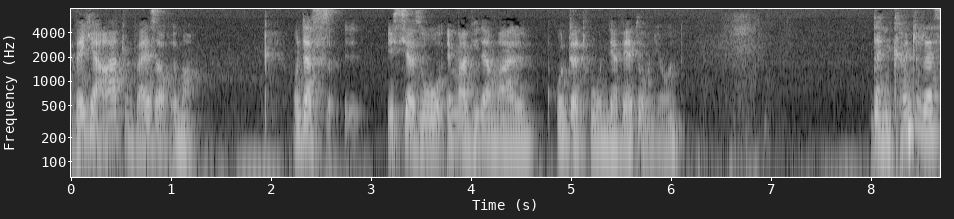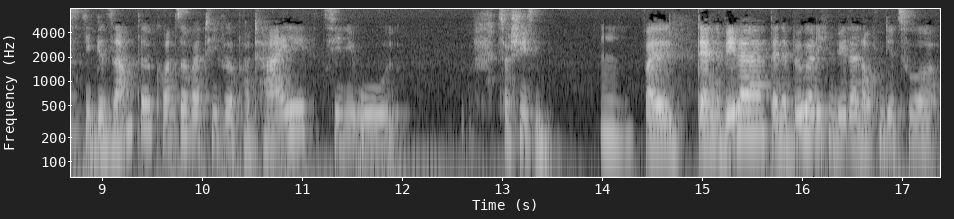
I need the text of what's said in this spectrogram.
welche Art und Weise auch immer. Und das ist ja so immer wieder mal Unterton der Werteunion. Dann könnte das die gesamte konservative Partei CDU zerschießen. Mhm. Weil deine Wähler, deine bürgerlichen Wähler laufen dir zur,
